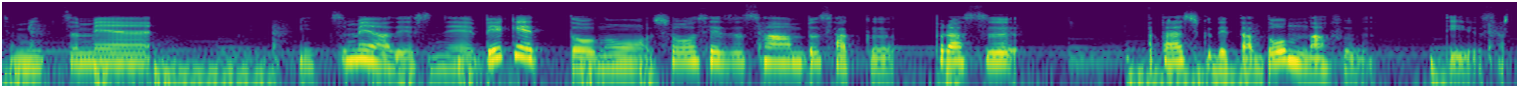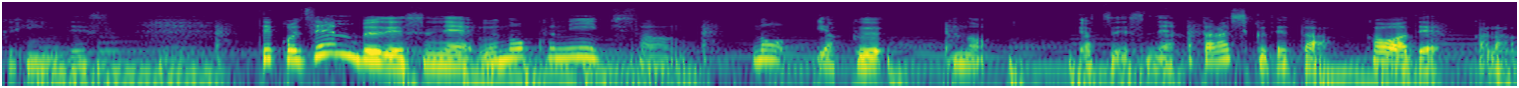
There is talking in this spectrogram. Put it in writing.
じゃあ3つ目。3つ目はですねベケットの小説3部作プラス新しく出た「どんな風」っていう作品です。でこれ全部ですね宇野邦一さんの役のやつですね。新しく出た川でから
